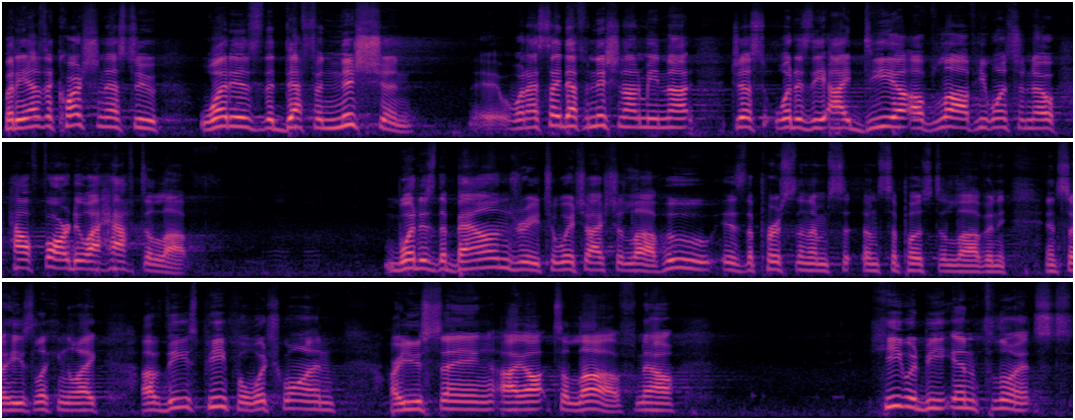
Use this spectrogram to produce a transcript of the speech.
but he has a question as to what is the definition when I say definition, I mean not just what is the idea of love. He wants to know how far do I have to love? What is the boundary to which I should love? Who is the person I'm, I'm supposed to love? And, and so he's looking like, of these people, which one are you saying I ought to love? Now, he would be influenced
